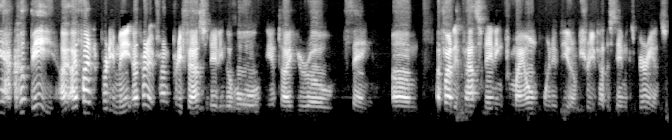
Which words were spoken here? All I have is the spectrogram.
Yeah, it could be. I, I find it pretty. Ma- I find it, find it pretty fascinating the whole anti-hero thing. Um, I find it fascinating from my own point of view. I'm sure you've had the same experience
